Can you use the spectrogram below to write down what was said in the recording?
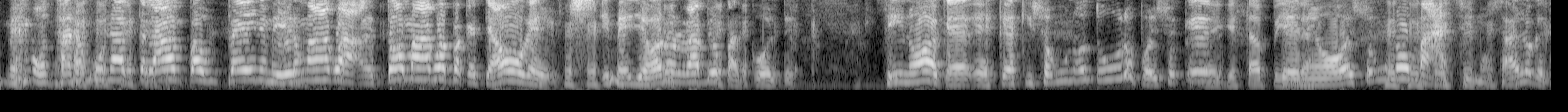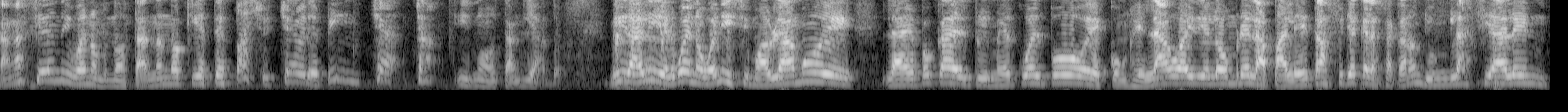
me montaron una trampa, un peine, me dieron agua, toma agua para que te ahogues. Y me llevaron rápido para el corte. Sí, no, es que, es que aquí son unos duros, por eso es que, que. TNO son unos máximos, ¿sabes lo que están haciendo? Y bueno, nos están dando aquí este espacio chévere, pincha, cha, y nos están guiando. Mira, líder, bueno, buenísimo, hablamos de la época del primer cuerpo descongelado ahí del hombre, la paleta fría que la sacaron de un glacial en,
